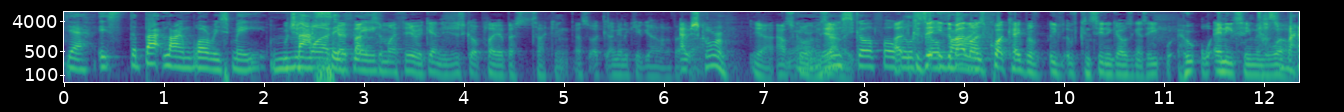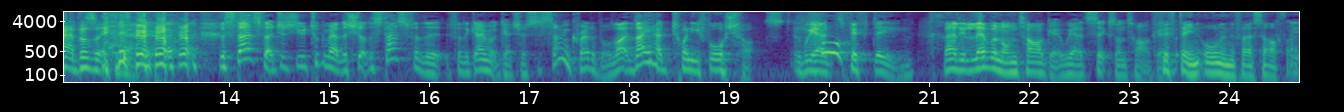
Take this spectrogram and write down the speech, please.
Yeah, it's the back line worries me Which massively. is why I go back to my theory again. You just got to play your best attacking. That's what I'm going to keep going on about. that. Outscore him. Yeah, outscore Yeah. them. You score four, uh, we'll because the back line is quite capable of, of conceding goals against equal, who, or any team in the world. Mad, does it? The stats that, just you talking about the shot. The stats for the for the game against us is so incredible. Like they had 24 shots, we had 15. They had 11 on target. We had six on target. 15 all in the first half, though.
